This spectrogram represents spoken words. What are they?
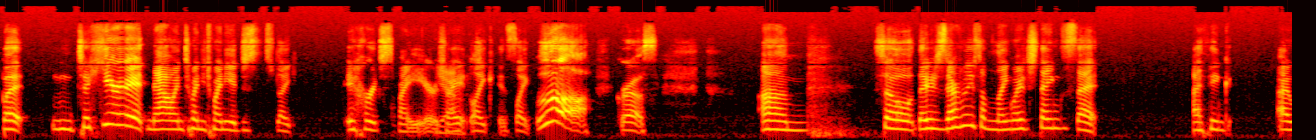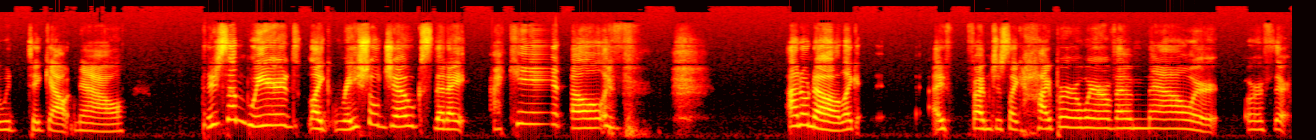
but to hear it now in 2020 it just like it hurts my ears Yeah. right? Like it's like ugh gross. Um so there's definitely some language things that i think i would take out now. There's some weird like racial jokes that i i can't tell if i don't know like if i'm just like hyper aware of them now or or if they're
